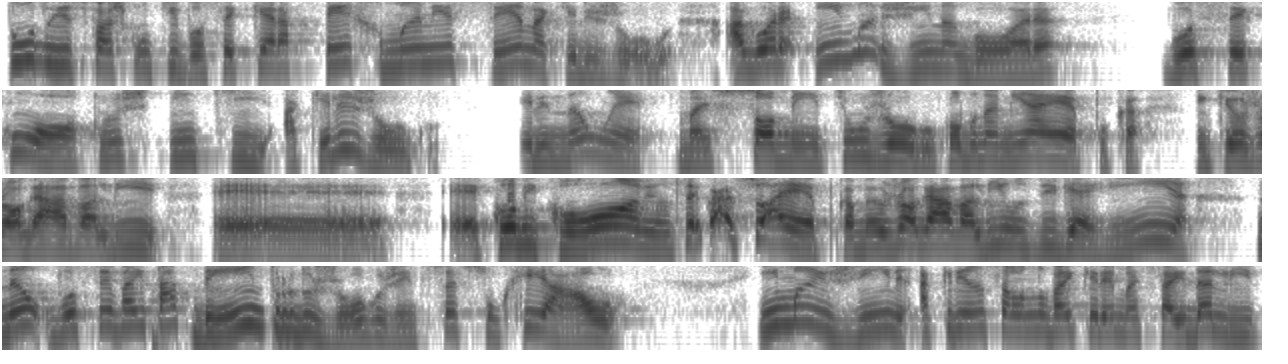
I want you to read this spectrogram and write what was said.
Tudo isso faz com que você queira permanecer naquele jogo. Agora, imagina agora você com óculos em que aquele jogo, ele não é mais somente um jogo, como na minha época, em que eu jogava ali é, é, Come Come, não sei qual é a sua época, mas eu jogava ali uns de guerrinha. Não, você vai estar dentro do jogo, gente. Isso é surreal. Imagine, a criança ela não vai querer mais sair dali.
